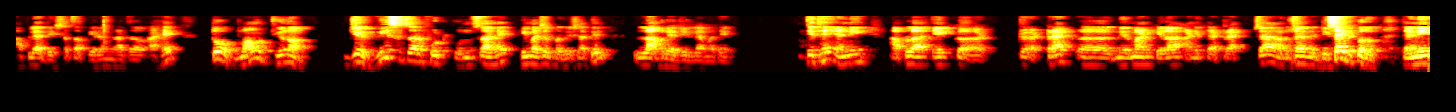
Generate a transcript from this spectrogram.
आपल्या देशाचा तिरंगा जो आहे. तो माउंट युनॉन जे वीस हजार फूट उंच आहे हिमाचल प्रदेशातील लावल्या जिल्ह्यामध्ये. तिथे यांनी आपला एक ट्रॅक निर्माण केला आणि त्या ट्रॅकच्या अनुसार डिसाईड करून त्यांनी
